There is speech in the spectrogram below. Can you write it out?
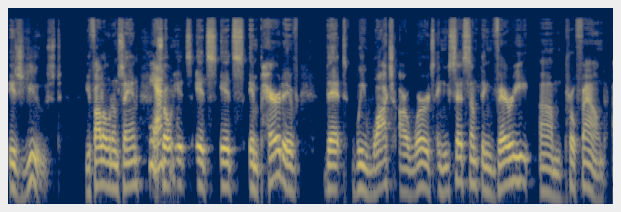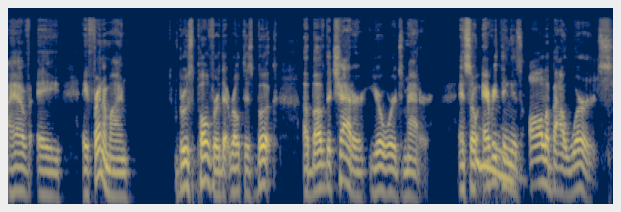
is used. You follow what I'm saying? Yeah. So it's it's it's imperative that we watch our words. And you said something very um, profound. I have a a friend of mine, Bruce Pulver, that wrote this book, Above the Chatter, Your Words Matter. And so mm. everything is all about words.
